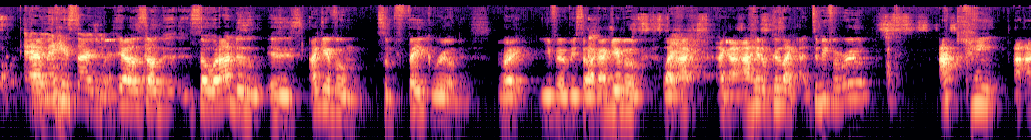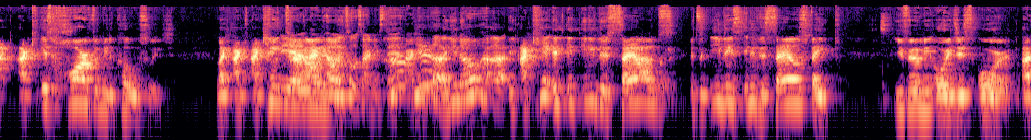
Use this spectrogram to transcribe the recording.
I want to I mean, certainly. Yo, so so what I do is I give them some fake realness, right? You feel me? So like I give them like I I got I hit them because like to be for real, I can't. I, I, I it's hard for me to code switch. Like I, I can't Yeah, turn I, on. only to a certain extent. Huh? I yeah, you know, uh, I can't. It, it, it either sounds, agree. it's a, either it either sounds fake, you feel me, or just, or I,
